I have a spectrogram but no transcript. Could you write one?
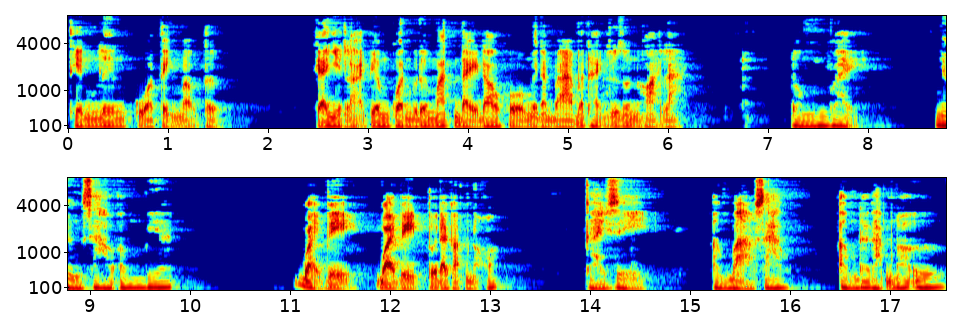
thiêng liêng của tình mẫu tử. Khẽ nhìn lại với ông Quân với đôi mắt đầy đau khổ, Người đàn bà bất hạnh run run hỏi lại vậy Nhưng sao ông biết? Bởi vì Bởi vì tôi đã gặp nó. Cái gì? Ông bảo sao? Ông đã gặp nó ư?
